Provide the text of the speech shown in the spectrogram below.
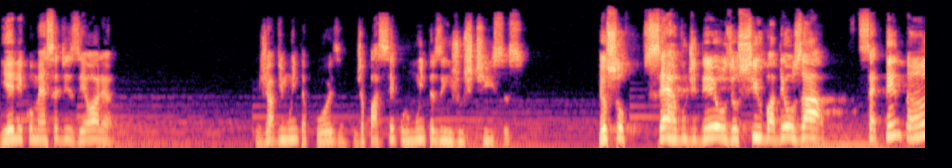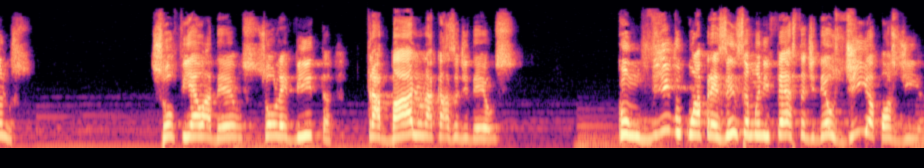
E ele começa a dizer: Olha, já vi muita coisa, já passei por muitas injustiças. Eu sou servo de Deus, eu sirvo a Deus há 70 anos. Sou fiel a Deus, sou levita, trabalho na casa de Deus, convivo com a presença manifesta de Deus dia após dia.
